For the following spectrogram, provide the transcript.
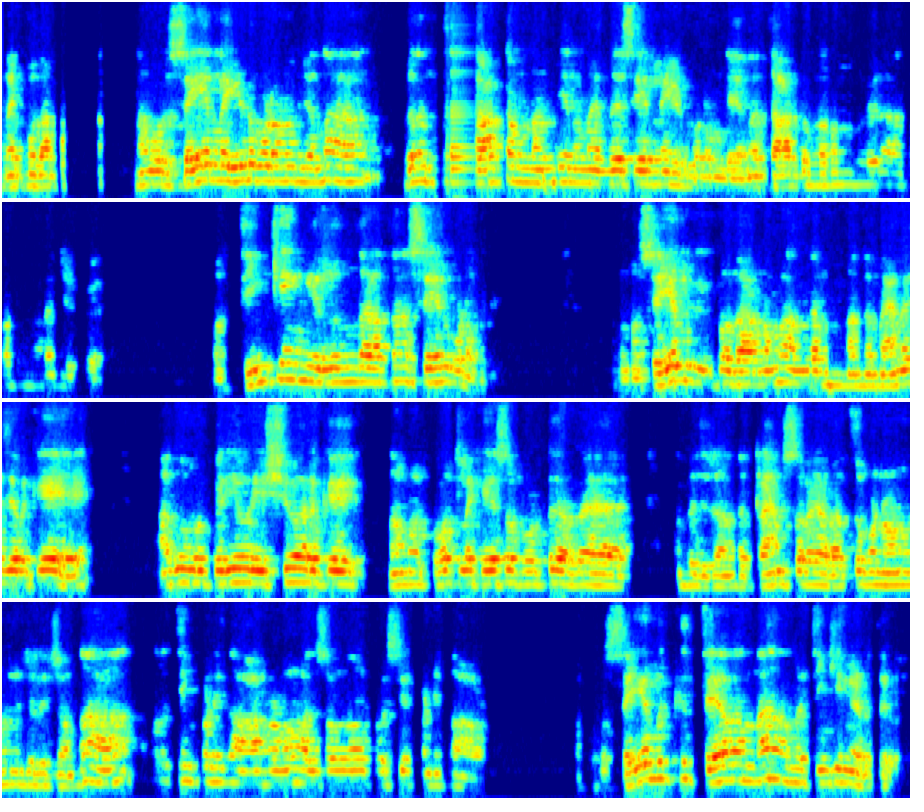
எனக்கு உதாரணம், நம்ம ஒரு செயல்ல ஈடுபடணும்னு சொன்னா வெறும் தாட்டம் நம்பி நம்ம எந்த செயல்லையும் ஈடுபட முடியாது. ஏன்னா தாட்டு வரும் போயிடும் அதை பத்தி மறைஞ்சிட்டு போயிடும். திங்கிங் இருந்தா தான் செயல்பட முடியும் நம்ம செயலுக்கு இப்போ உதாரணமா அந்த அந்த மேனேஜருக்கே அது ஒரு பெரிய ஒரு இஷ்யூவா இருக்கு. நம்ம கோர்ட்ல கேஸ போட்டு அதை அந்த அந்த டிரான்ஸ்ஃபரை ரத்து பண்ணணும்னு சொல்லி சொன்னா திங்க் பண்ணி தான் ஆகணும். அது சொல்லணும் ப்ரொசீட் பண்ணி தான் ஆகணும். செயலுக்கு தேவைன்னா நம்ம திங்கிங் எடுத்துக்கலாம்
